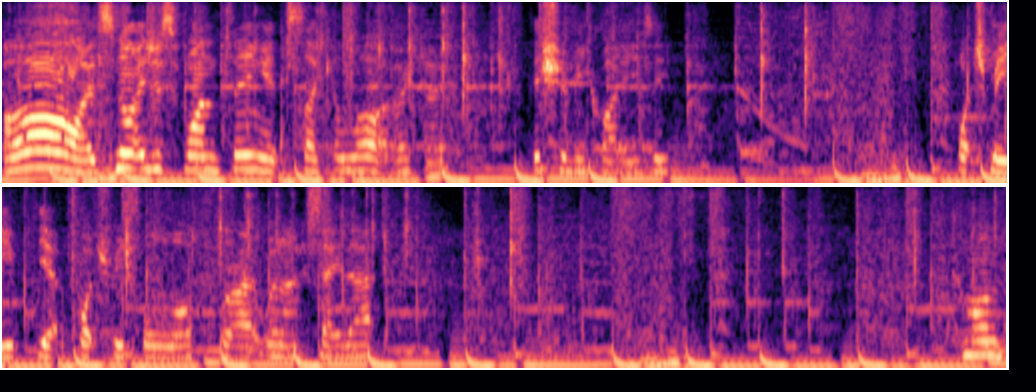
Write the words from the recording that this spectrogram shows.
Oh, it's not just one thing, it's like a lot. Okay. This should be quite easy. Watch me, yeah, watch me fall off right when I say that. Come on.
